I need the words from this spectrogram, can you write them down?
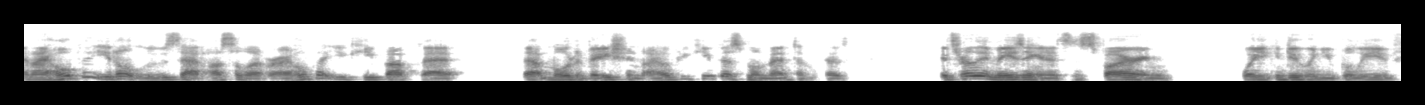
and i hope that you don't lose that hustle ever i hope that you keep up that that motivation i hope you keep this momentum because it's really amazing and it's inspiring what you can do when you believe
